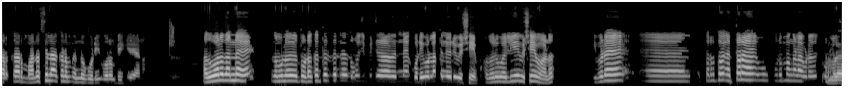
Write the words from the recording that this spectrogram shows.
സർക്കാർ മനസ്സിലാക്കണം എന്ന് കൂടി ഓർമ്മിപ്പിക്കുകയാണ്. അതുപോലെ തന്നെ നമ്മൾ തുടക്കത്തിൽ തന്നെ സൂചിപ്പിച്ച തന്നെ കുടിവെള്ളത്തിന്റെ ഒരു വിഷയം അതൊരു വലിയ വിഷയമാണ്. ഇവിടെ എത്ര എത്ര കുടുംബങ്ങളാണ് ഇവിടെ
